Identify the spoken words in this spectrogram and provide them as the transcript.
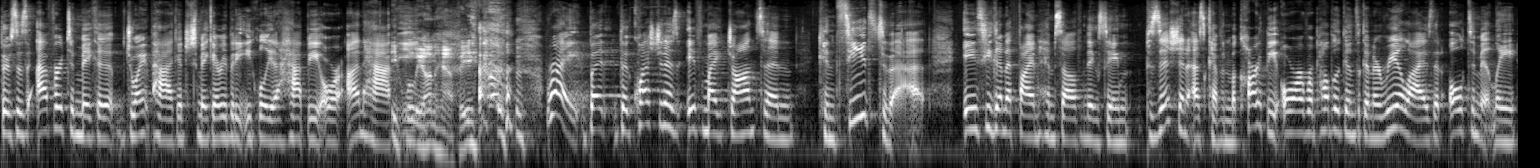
There's this effort to make a joint package to make everybody equally happy or unhappy. Equally unhappy. right. But the question is if Mike Johnson concedes to that, is he going to find himself in the same position as Kevin McCarthy, or are Republicans going to realize that ultimately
